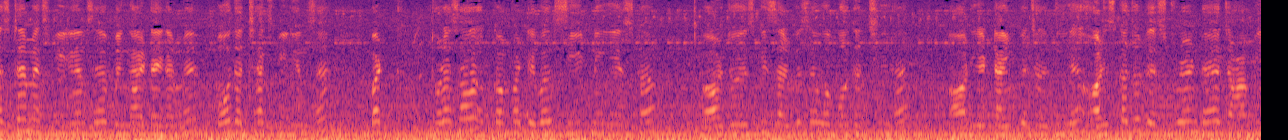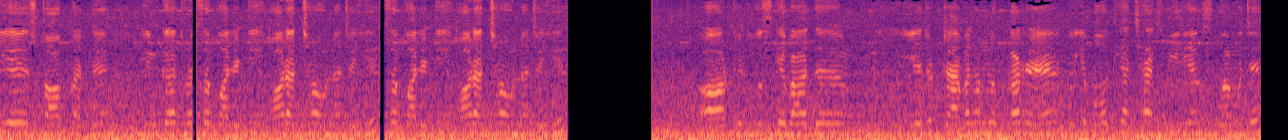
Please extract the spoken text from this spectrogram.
फ़र्स्ट टाइम एक्सपीरियंस है बंगाल टाइगर में। बहुत अच्छा एक्सपीरियंस है बट थोड़ा सा कंफर्टेबल सीट नहीं है इसका। और जो इसकी सर्विस है, वो बहुत अच्छी है और ये टाइम पे चलती है। और इसका जो रेस्टोरेंट है, जहाँ भी ये स्टॉप करते हैं, इनका थोड़ा सा क्वालिटी और अच्छा होना चाहिए। सब क्वालिटी और अच्छा होना चाहिए। और फिर उसके बाद, ये जो ट्रैवल हम लोग कर रहे हैं तो ये बहुत ही अच्छा एक्सपीरियंस हुआ मुझे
